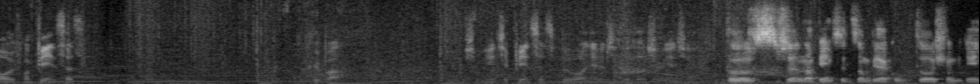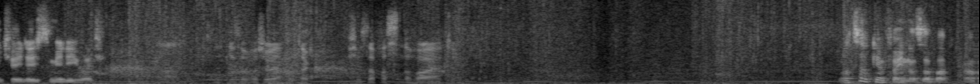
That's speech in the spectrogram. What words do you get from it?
O, już mam 500. Chyba. Osiągnięcie 500 było, nie wiem co to za osiągnięcie. To, że na 500 zombiaków do osiągnięcia ileś zmieliłeś. A, nawet nie zauważyłem, bo tak się zafascynowałem tym. No całkiem fajna zabawka.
